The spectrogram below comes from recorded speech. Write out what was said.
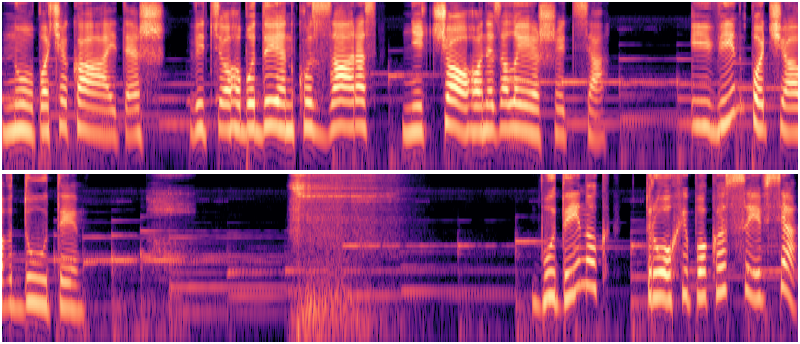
Ну, почекайте ж, від цього будинку зараз нічого не залишиться. І він почав дути. Будинок трохи покосився.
